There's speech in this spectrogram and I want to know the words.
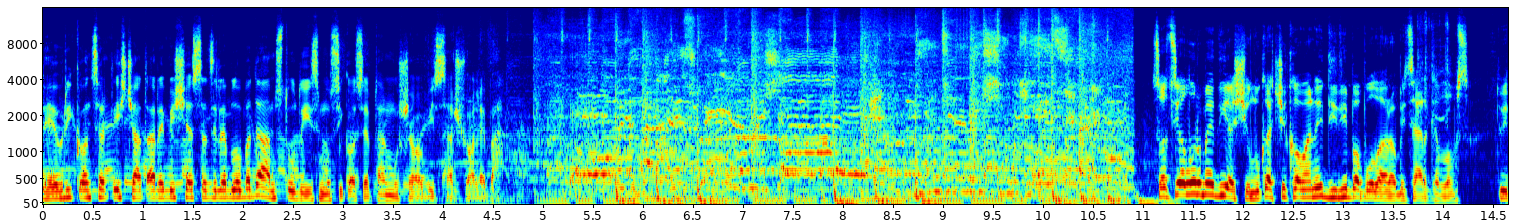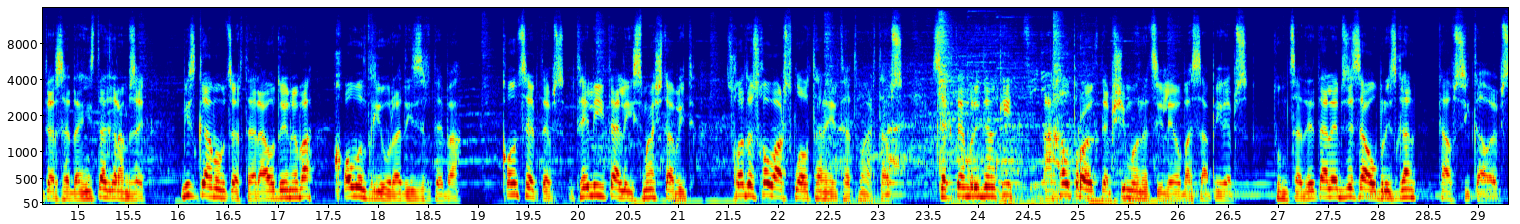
ბევრი კონცერტის ჩატარების შესაძლებლობა და ამ სტუდიის მუსიკოსებთან მუშაობის საშუალება. სოციალურ მედიაში ლუკა ჩიკოვანი დიდი პოპულარობით სარგებლობს. Twitter-სა და Instagram-ზე მის გამომწერთა რაოდენობა ყოველდღიურად იზრდება. კონცერტებს მთელი იტალიის მასშტაბით სხვადასხვა ვარსკვლავთან ერთად მართავს. სექტემბრიდან კი ახალ პროექტებში მონაწილეობას აპირებს, თუმცა დეტალებზე საუბრისგან თავს იკავებს.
